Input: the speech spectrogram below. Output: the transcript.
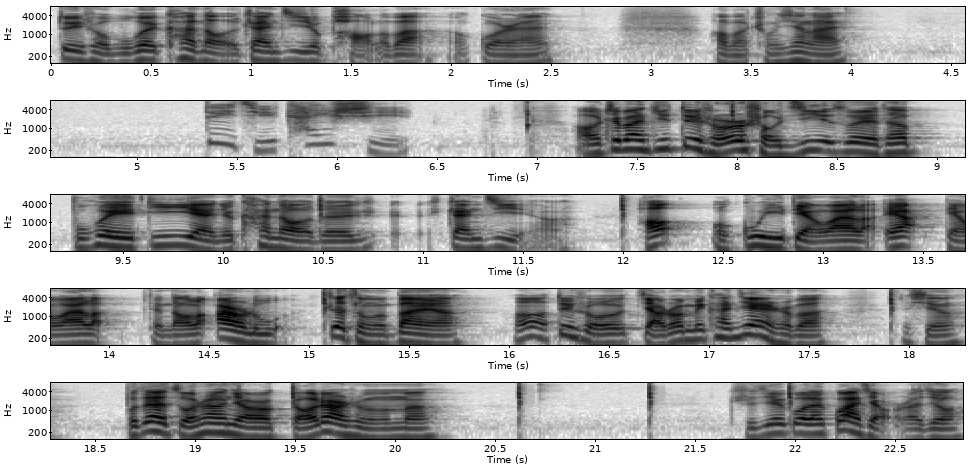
对手不会看到我的战绩就跑了吧？啊，果然，好吧，重新来。对局开始。哦，这盘棋对手是手机，所以他不会第一眼就看到我的战绩啊。好，我故意点歪了，哎呀，点歪了，点到了二路，这怎么办呀？哦，对手假装没看见是吧？那行，不在左上角搞点什么吗？直接过来挂角了就。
